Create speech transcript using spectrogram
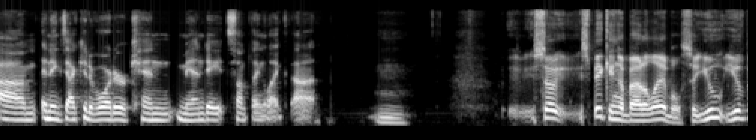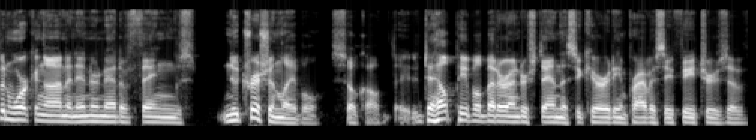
um, an executive order can mandate something like that. Mm so speaking about a label, so you you've been working on an Internet of Things nutrition label, so called, to help people better understand the security and privacy features of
